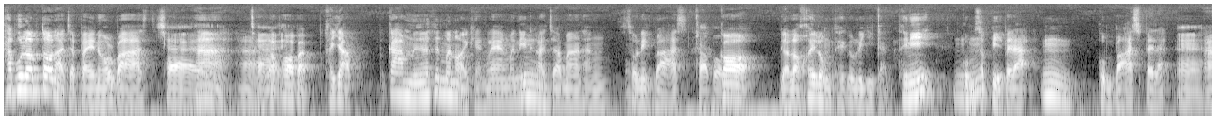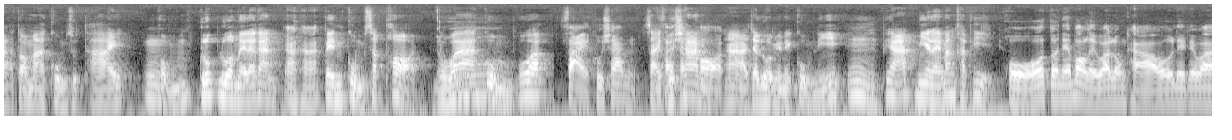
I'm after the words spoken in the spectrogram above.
ถ้าผู้เริ่มต้นอาจจะไปโนวาบลัสใช่ห้าอ่าใช่แล้วพอแบบขยับกล้ามเนื้อขึ้นมาหน่อยแข็งแรงมานิดอืมอาจจะมาทาง Sonic Blast ครับผมก็เดี๋ยวเราค่อยลงเทคโนโลยีกัน ทีนี้กลุ่มสปีดไปแล้วอืม กลุ่มบ s สไปแล้วอ่าอ่าต่อมากลุ่มสุดท้ายอืมผมกรุ๊ปรวมเลยแล้วกันอ่าฮะเป็นกลุ่มซัพพอร์ตหรือว่าอ๋อกลุ่มพวกสายคูชั่นสายคุชชั่นซัพพอร์ตอ่าจะรวมอยู่ในกลุ่มนี้อืมพี่อาร์ตมีอะไรบ้างครับพี่ โห ตัวเนี้ยบอกเลยว่ารองเท้าเรียกได้ว่า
